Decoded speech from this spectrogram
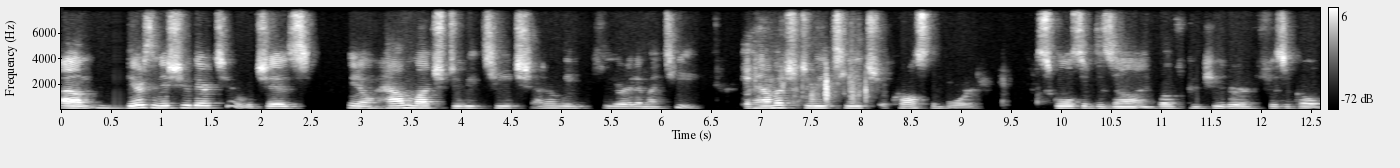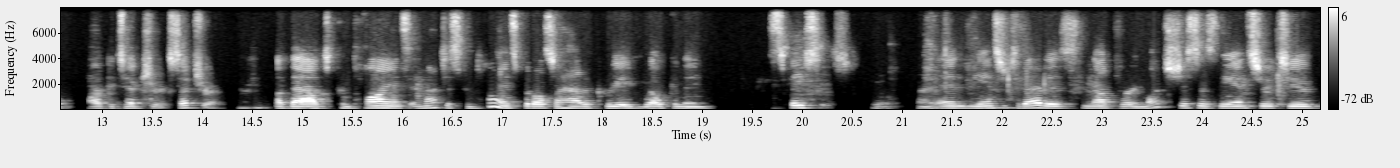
Um, there's an issue there too, which is, you know, how much do we teach? I don't mean here at MIT, but how much do we teach across the board? Schools of design, both computer, physical, architecture, etc., about compliance and not just compliance, but also how to create welcoming spaces. Right? And the answer to that is not very much, just as the answer to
